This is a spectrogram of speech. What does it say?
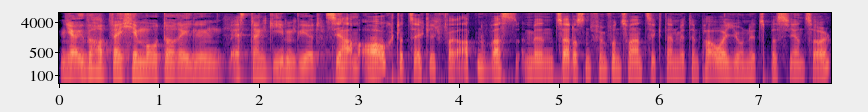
Ja, überhaupt welche Motorregeln es dann geben wird. Sie haben auch tatsächlich verraten, was 2025 dann mit den Power Units passieren soll.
